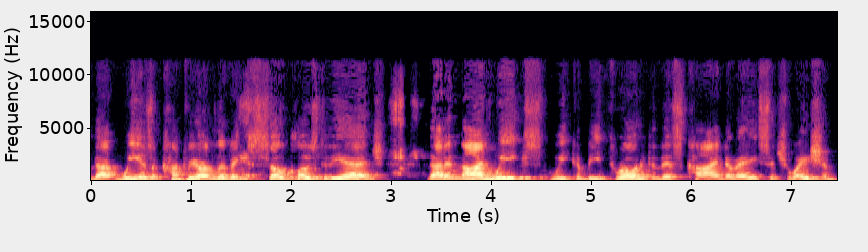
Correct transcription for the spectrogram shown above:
that we as a country are living so close to the edge that in nine weeks we could be thrown into this kind of a situation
